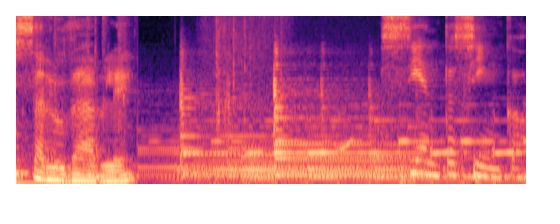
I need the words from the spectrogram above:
Saludable 105.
